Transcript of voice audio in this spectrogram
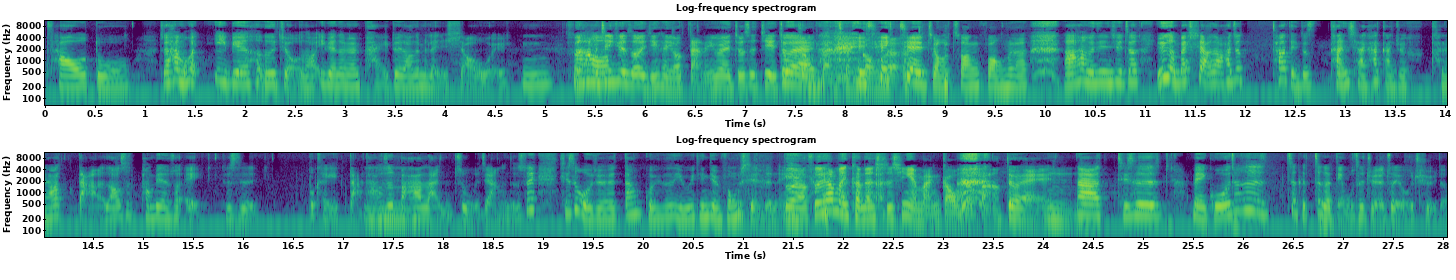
超多。就他们会一边喝酒，然后一边那边排队，然后那边冷笑喂。嗯，所以他们进去的时候已经很有胆了，因为就是借酒壮胆成功了，借酒装疯了。然后他们进去就有一个人被吓到，他就差点就是弹起来，他感觉可能要打了，然后是旁边人说：“哎、欸，就是。”不可以打他，或是把他拦住这样子，所以其实我觉得当鬼是有一点点风险的呢。对啊，所以他们可能时薪也蛮高的吧。对，嗯，那其实美国就是这个这个点，我是觉得最有趣的，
